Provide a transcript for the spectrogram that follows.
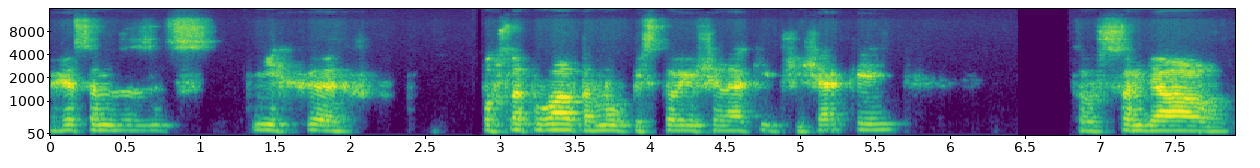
Takže jsem z nich eh, poslepoval tamnou pistoli všelijaký příšerky. To jsem dělal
